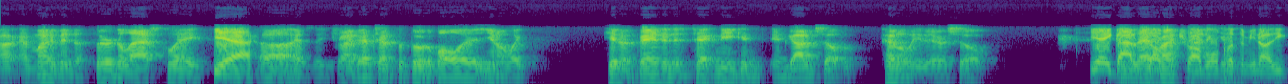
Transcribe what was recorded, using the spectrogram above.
uh, it might have been the third to last play Yeah. uh, as they tried to attempt to throw the ball. Uh, you know, like kid abandoned his technique and, and got himself a penalty there. So Yeah, he got Yeah, that himself right- in trouble put them. You know, he,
